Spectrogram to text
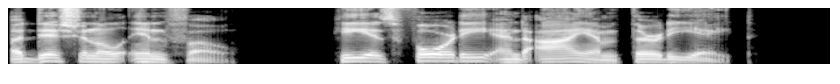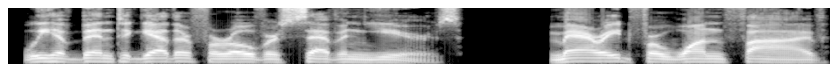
Additional info. He is 40 and I am 38. We have been together for over seven years, married for one five,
